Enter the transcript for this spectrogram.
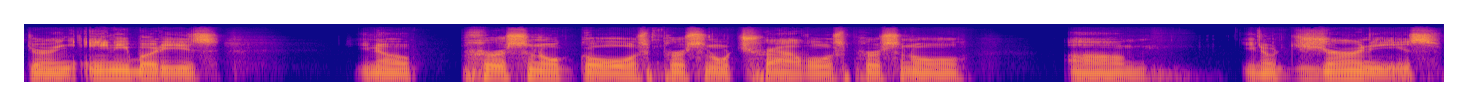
during anybody's, you know, personal goals, personal travels, personal um, you know journeys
